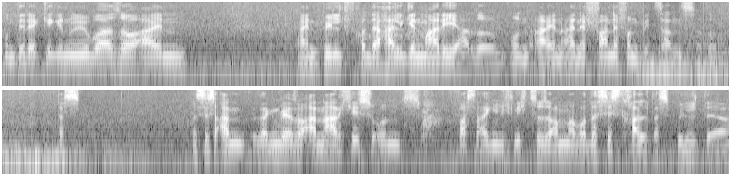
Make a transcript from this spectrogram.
und direkt gegenüber so ein, ein Bild von der Heiligen Maria also, und ein, eine Pfanne von Byzanz. Also, das, das ist, an, sagen wir so, anarchisch und passt eigentlich nicht zusammen, aber das ist halt das Bild der,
